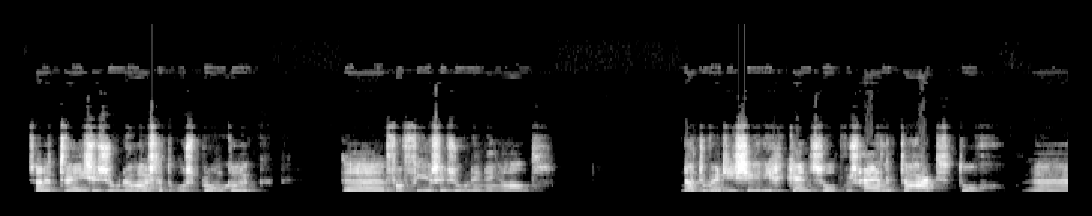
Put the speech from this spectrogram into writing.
ze hadden twee seizoenen was dat oorspronkelijk. eh, van vier seizoenen in Engeland. Nou, toen werd die serie gecanceld, waarschijnlijk te hard, toch? Eh,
